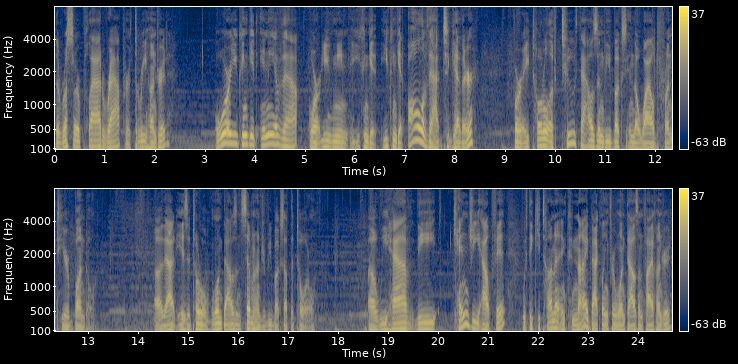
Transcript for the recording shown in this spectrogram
The Rustler plaid wrap for 300. Or you can get any of that, or you mean you can get you can get all of that together for a total of 2,000 V Bucks in the Wild Frontier bundle. Uh, that is a total of 1,700 V Bucks off the total. Uh, we have the Kenji outfit with the Kitana and Kunai backbling for 1,500.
